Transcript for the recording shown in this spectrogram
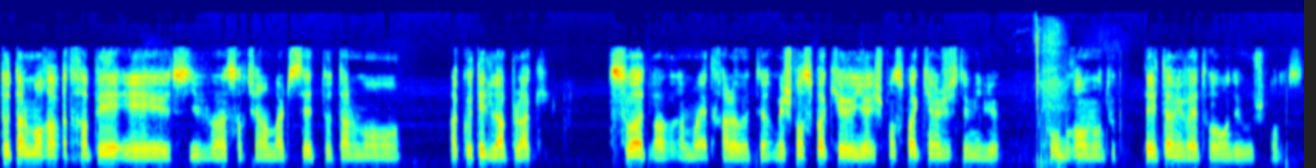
totalement rattraper et s'il va sortir un match 7 totalement à côté de la plaque soit va vraiment être à la hauteur. Mais je pense pas y, je pense pas qu'il y ait un juste milieu. Pour Brown en tout cas. Tatum il va être au rendez-vous, je pense.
